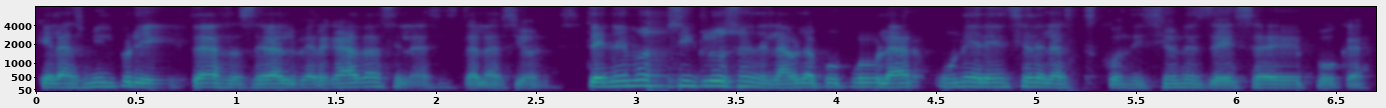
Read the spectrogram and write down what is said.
que las mil proyectadas a ser albergadas en las instalaciones. Tenemos incluso en el habla popular una herencia de las condiciones de esa época,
